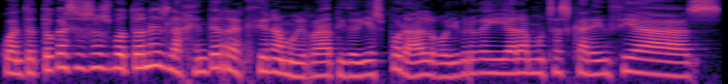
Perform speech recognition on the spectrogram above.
Cuando tocas esos botones, la gente reacciona muy rápido y es por algo. Yo creo que hay ahora muchas carencias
